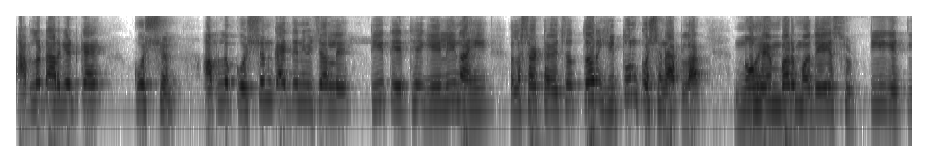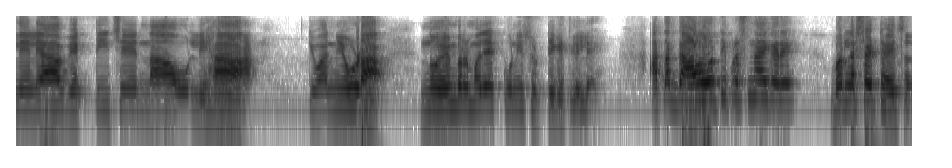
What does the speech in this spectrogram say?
आपलं टार्गेट काय? क्वेश्चन आपलं क्वेश्चन काय त्यांनी विचारले? ती तेथे गेली नाही. लक्षात ठेवायचं तर हिथून क्वेश्चन आहे आपला. नोव्हेंबरमध्ये सुट्टी घेतलेल्या व्यक्तीचे नाव लिहा किंवा निवडा. नोव्हेंबरमध्ये कुणी सुट्टी घेतलेली आहे? आता गावावरती प्रश्न आहे का रे? बरं लक्षात ठेवायचं.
